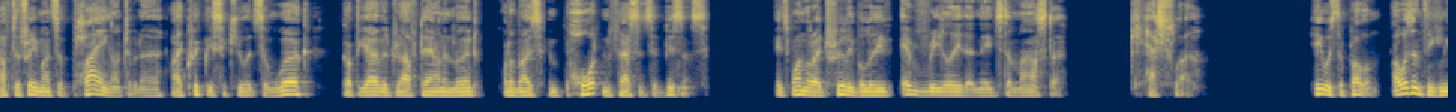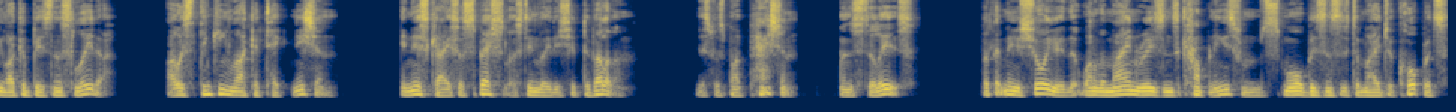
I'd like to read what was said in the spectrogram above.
After three months of playing entrepreneur, I quickly secured some work, got the overdraft down and learned one of the most important facets of business. It's one that I truly believe every leader needs to master. Cash flow. Here was the problem. I wasn't thinking like a business leader. I was thinking like a technician. In this case, a specialist in leadership development. This was my passion and still is. But let me assure you that one of the main reasons companies, from small businesses to major corporates,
